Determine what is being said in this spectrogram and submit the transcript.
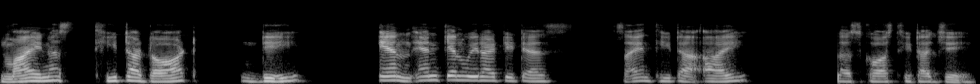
minus theta dot d n. n can we write it as sine theta i plus cos theta j.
